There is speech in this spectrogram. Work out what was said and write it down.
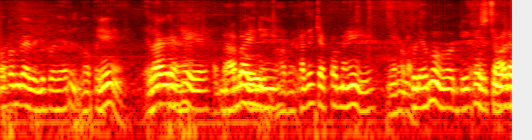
కోపంగా వెళ్ళిపోయారు లోపల ఎలాగంటే బాబాయిని బాబాయ్. కథ చెప్పమని అప్పుడేమో చాలా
